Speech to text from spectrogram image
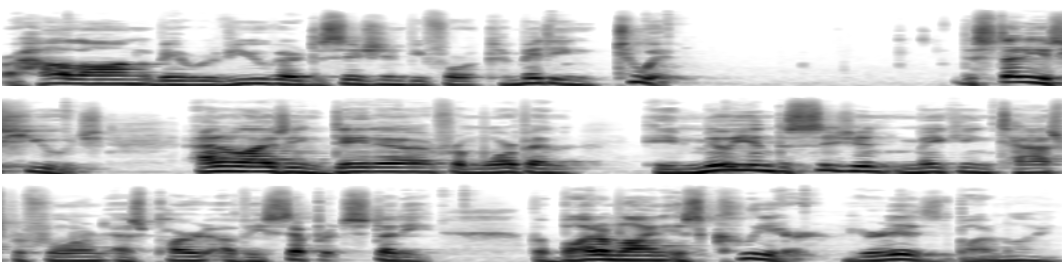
or how long they review their decision before committing to it. The study is huge analyzing data from more than a million decision making tasks performed as part of a separate study. The bottom line is clear. Here it is, the bottom line.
